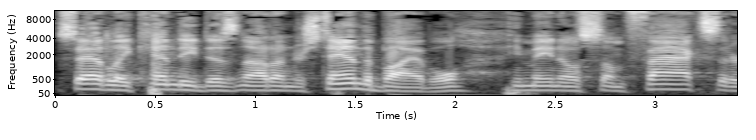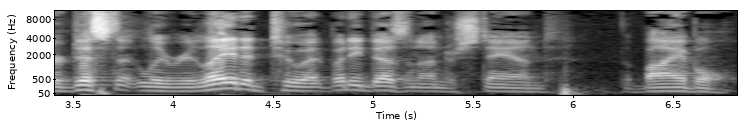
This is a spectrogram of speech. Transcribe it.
Sadly, Kendi does not understand the Bible. He may know some facts that are distantly related to it, but he doesn't understand the Bible.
